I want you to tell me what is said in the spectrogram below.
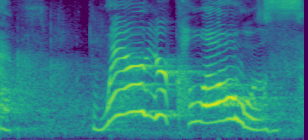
it. Wear your clothes.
